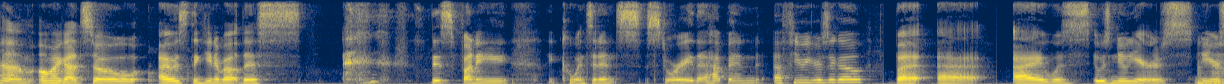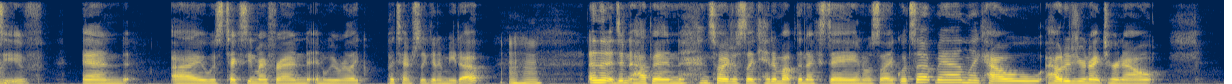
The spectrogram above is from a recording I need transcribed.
Um, oh my god, so I was thinking about this this funny like coincidence story that happened a few years ago. But uh I was it was New Year's, New Year's Eve, and I was texting my friend and we were like potentially gonna meet up. Mhm. And then it didn't happen, and so I just like hit him up the next day and was like, "What's up, man? Like, how how did your night turn out?"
